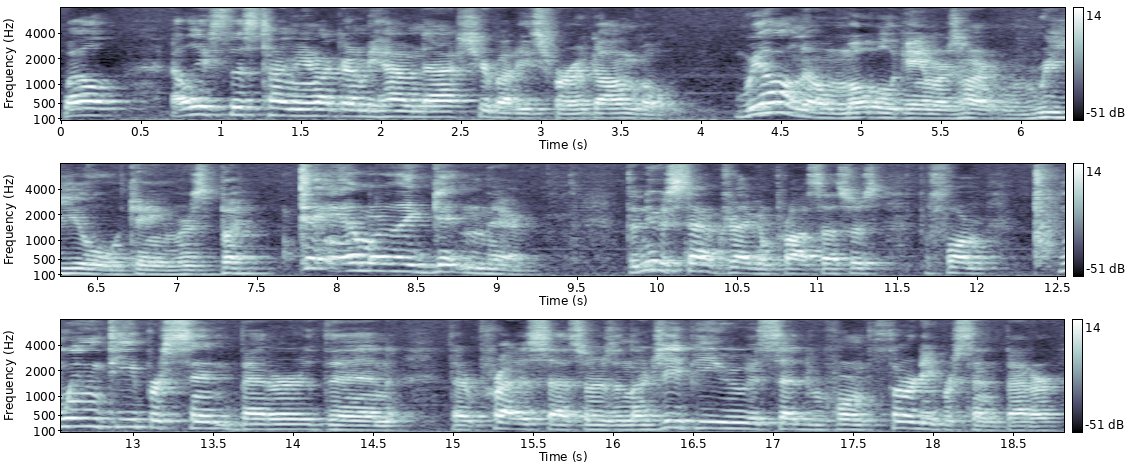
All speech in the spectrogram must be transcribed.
Well, at least this time you're not going to be having to ask your buddies for a dongle. We all know mobile gamers aren't real gamers, but damn are they getting there. The new Snapdragon processors perform 20% better than their predecessors, and their GPU is said to perform 30% better.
